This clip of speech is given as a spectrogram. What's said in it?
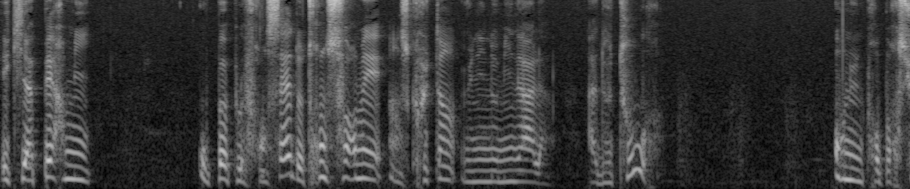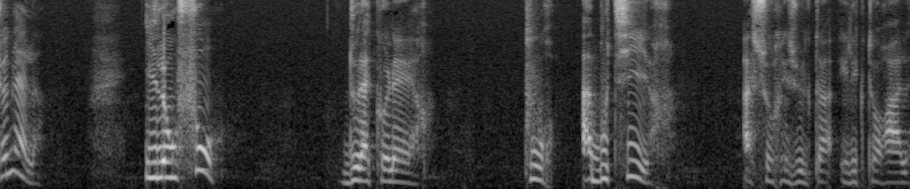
et qui a permis au peuple français de transformer un scrutin uninominal à deux tours en une proportionnelle. Il en faut de la colère pour aboutir à ce résultat électoral.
